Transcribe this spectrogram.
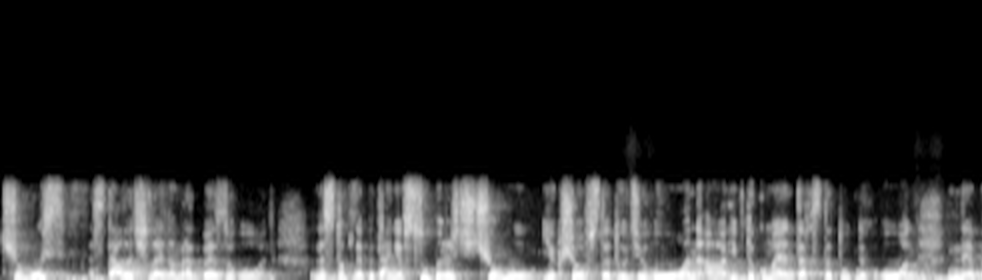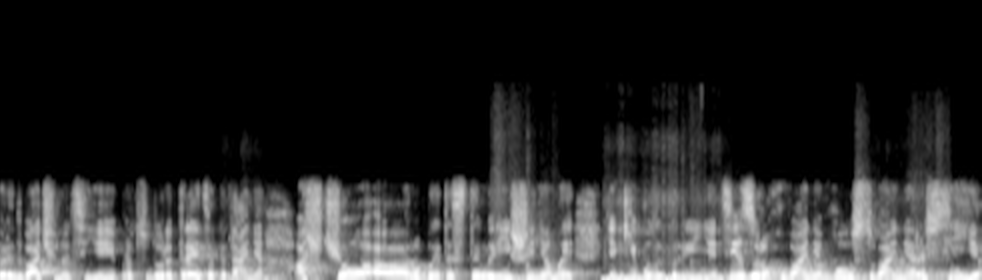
чомусь стала членом Радбезу ООН. Наступне питання: всупереч чому, якщо в статуті ООН а, і в документах статутних ООН не передбачено цієї процедури? Третє питання: а що а, робити з тими рішеннями, які були прийняті з урахуванням голосування Росії?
